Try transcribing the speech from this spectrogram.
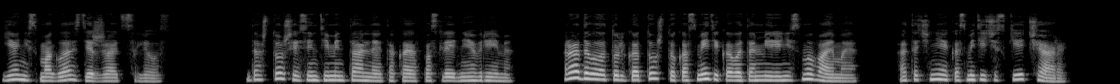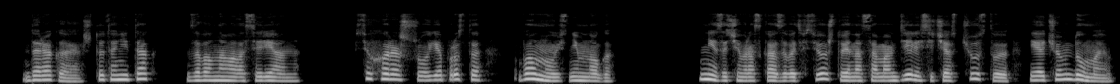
я не смогла сдержать слез. Да что ж я сентиментальная такая в последнее время. Радовало только то, что косметика в этом мире несмываемая, а точнее косметические чары. «Дорогая, что-то не так?» – заволновалась Арианна. «Все хорошо, я просто волнуюсь немного. Незачем рассказывать все, что я на самом деле сейчас чувствую и о чем думаю.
